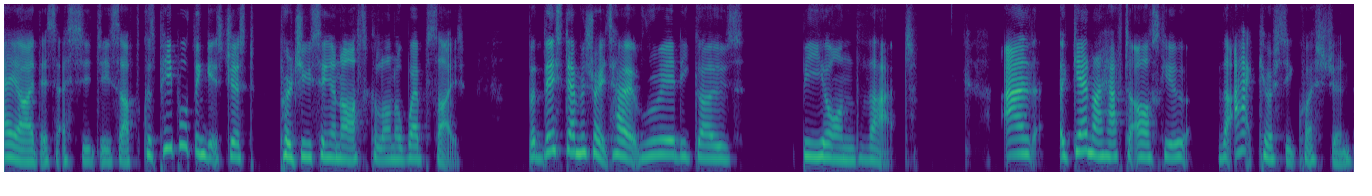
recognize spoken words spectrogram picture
AI, this SGE stuff, because people think it's just producing an article on a website. But this demonstrates how it really goes beyond that. And again, I have to ask you the accuracy question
